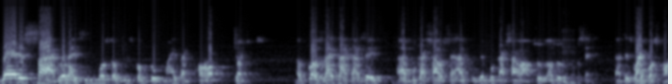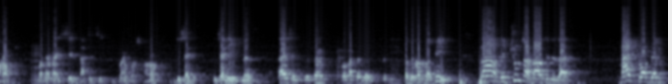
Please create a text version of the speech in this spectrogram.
very sad when I see most of these compromised and corrupt judges. Of course, right now I can say uh, Bukar Shah, uh, Bukar Shah also, also said that his wife was corrupt. Mm. Whatever he said, that is it. His wife was corrupt. He said he said he influenced. That's it. Mm. Of the court of appeal. Now the truth about it is that my problem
